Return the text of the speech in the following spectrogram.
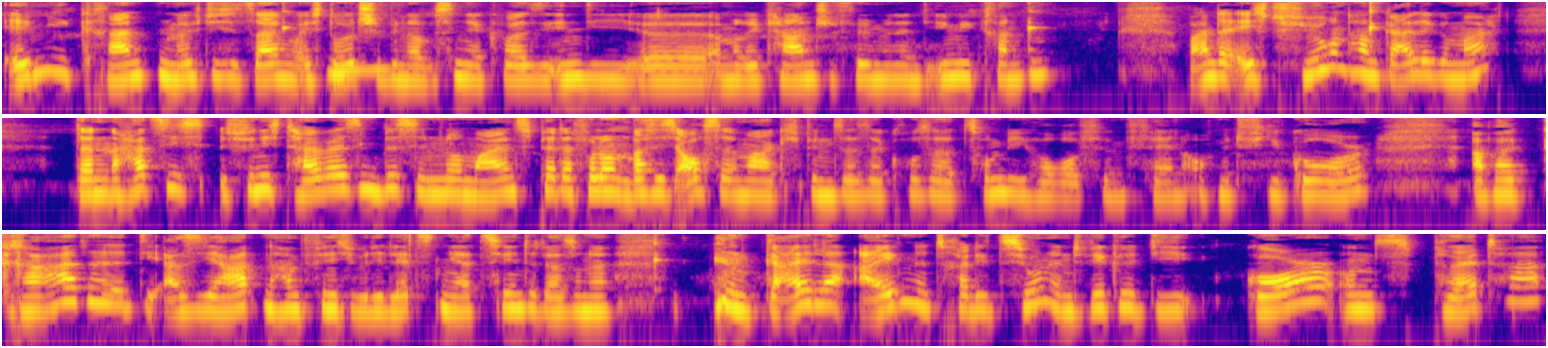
Emigranten, möchte ich jetzt sagen, weil ich Deutsche bin, aber es sind ja quasi in die äh, amerikanische Filme dann die Immigranten, waren da echt führend, haben geile gemacht. Dann hat sich, finde ich, teilweise ein bisschen im normalen Splatter verloren, was ich auch sehr mag. Ich bin ein sehr, sehr großer Zombie-Horrorfilm-Fan, auch mit viel Gore. Aber gerade die Asiaten haben, finde ich, über die letzten Jahrzehnte da so eine geile eigene Tradition entwickelt, die Gore und Splatter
